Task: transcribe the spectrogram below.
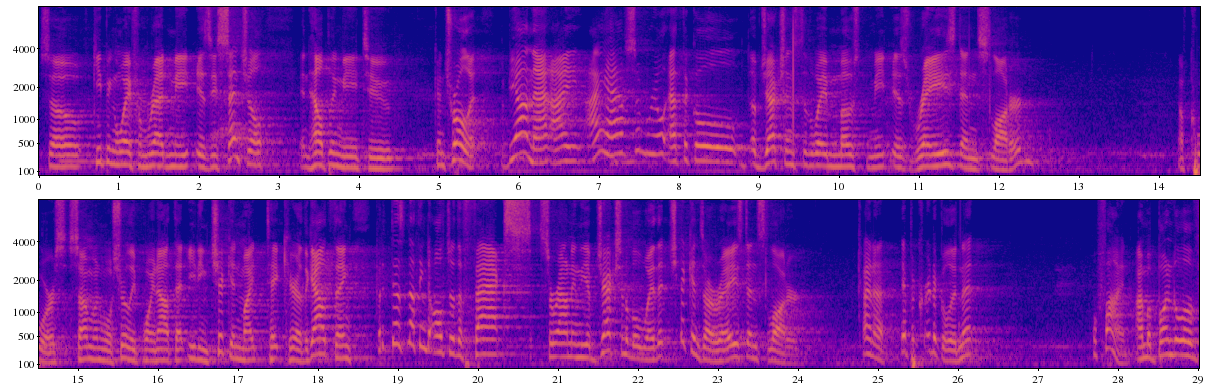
so keeping away from red meat is essential in helping me to control it. But beyond that, I, I have some real ethical objections to the way most meat is raised and slaughtered. Of course, someone will surely point out that eating chicken might take care of the gout thing, but it does nothing to alter the facts surrounding the objectionable way that chickens are raised and slaughtered. Kind of hypocritical, isn't it? Well, fine. I'm a bundle of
